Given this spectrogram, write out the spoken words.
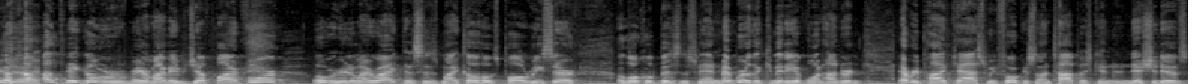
Yeah. I'll take over from here. My name is Jeff Finefour. Over here to my right, this is my co-host Paul Reeser, a local businessman, member of the Committee of 100. Every podcast, we focus on topics and initiatives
